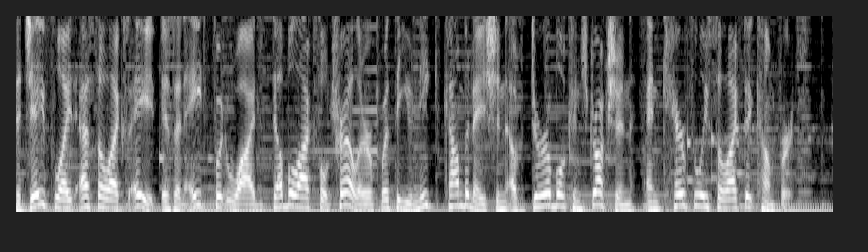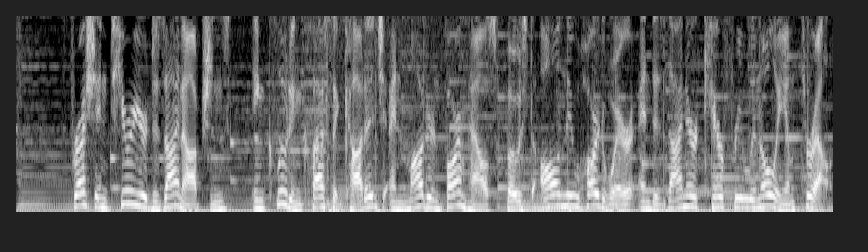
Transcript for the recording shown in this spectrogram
The Jay Flight SLX-8 is an 8-foot wide double-axle trailer with a unique combination of durable construction and carefully selected comforts. Fresh interior design options, including classic cottage and modern farmhouse, boast all new hardware and designer carefree linoleum throughout.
